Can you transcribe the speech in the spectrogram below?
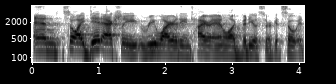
And so I did actually rewire the entire analog video circuit. So it,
